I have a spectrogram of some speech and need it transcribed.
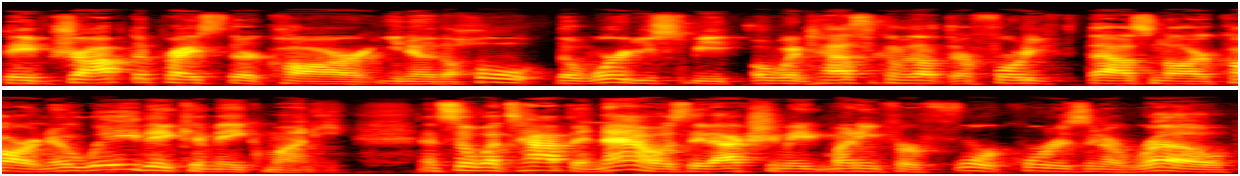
they've dropped the price of their car. You know, the whole the word used to be, oh, when Tesla comes out their forty thousand dollar car, no way they can make money. And so what's happened now is they've actually made money for four quarters in a row,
